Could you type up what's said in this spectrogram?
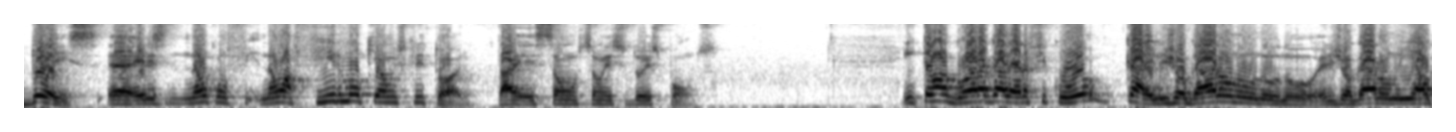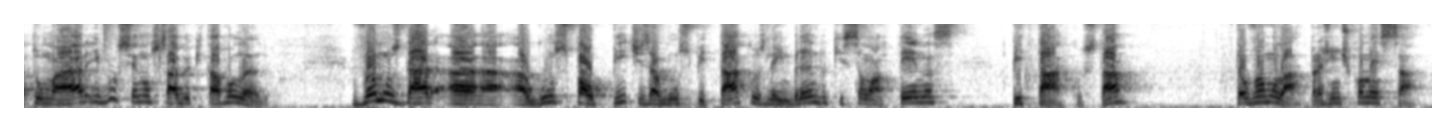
Dois, é, eles não, não afirmam que é um escritório, tá? Esses são, são esses dois pontos. Então agora a galera ficou, cara, eles jogaram no, no, no eles jogaram em alto mar e você não sabe o que está rolando. Vamos dar a, a, alguns palpites, alguns pitacos, lembrando que são apenas pitacos, tá? Então vamos lá, para a gente começar.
